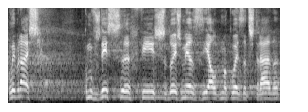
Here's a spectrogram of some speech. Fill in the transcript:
Liberais, como vos disse, fiz dois meses e alguma coisa de estrada,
